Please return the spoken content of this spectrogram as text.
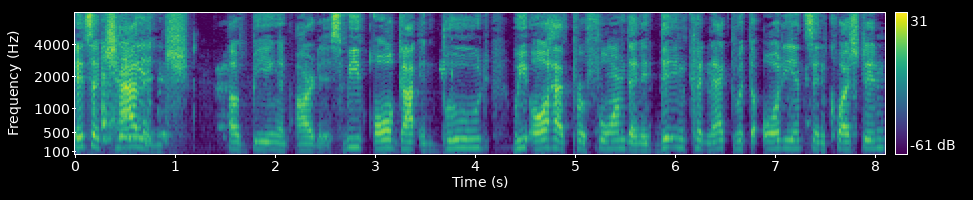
It's a challenge of being an artist. We've all gotten booed. We all have performed and it didn't connect with the audience in question.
